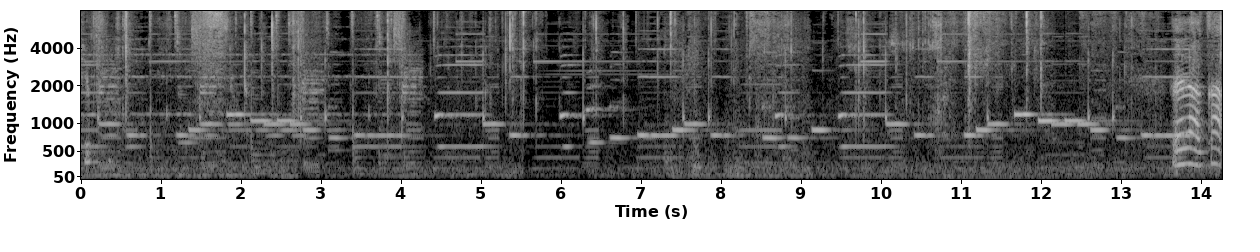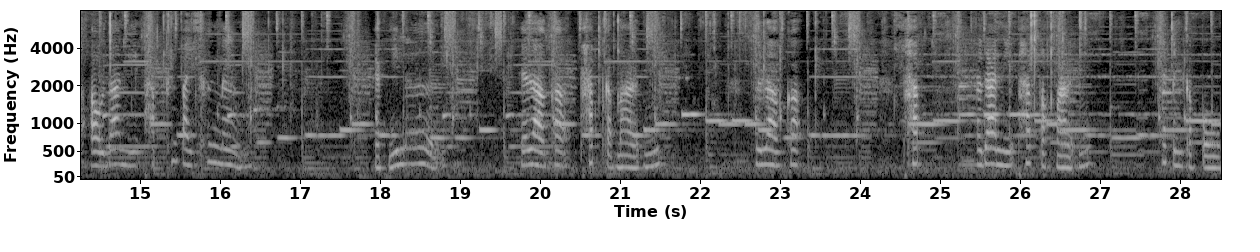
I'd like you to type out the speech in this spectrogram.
ชึบแล้วเราก็เอาด้านนี้พับขึ้นไปครึ่งหนึ่งแบบนี้เลย แล้วเราก็พับกลับมาแบบนี้ แล้วเราก็พับแล้วด้านนี้พับออกมาแบบนี้ให้เป็นกระโปรง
